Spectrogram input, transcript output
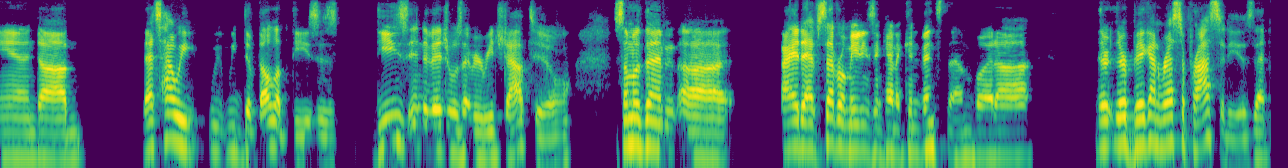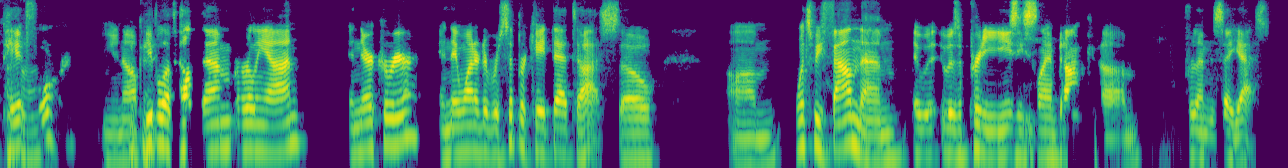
and um, that's how we, we we develop these is these individuals that we reached out to some of them uh, i had to have several meetings and kind of convince them but uh, they're, they're big on reciprocity is that pay it Uh-huh. forward you know, Okay. people have helped them early on in their career, and they wanted to reciprocate that to us. So um, once we found them, it, w- it was a pretty easy slam dunk um, for them to say yes.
